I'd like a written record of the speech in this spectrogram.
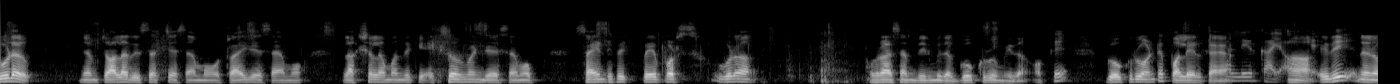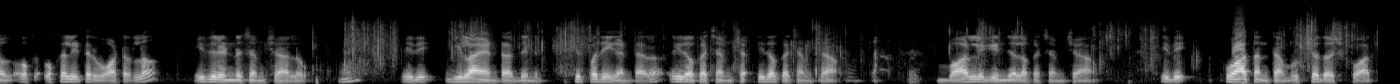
చూడరు. మేము చాలా రీసెర్చ్ చేసాము ట్రై చేసాము లక్షల మందికి ఎక్స్పెరిమెంట్ చేసాము సైంటిఫిక్ పేపర్స్ కూడా వ్రాసాం దీని మీద గోకురు మీద. ఓకే గోకురు అంటే పల్లేరుకాయ. ఇది నేను ఒక ఒక లీటర్ వాటర్లో ఇది రెండు చెంచాలు? ఇది గిలాయ్ అంటారు దీన్ని చిప్పదీగ అంటారు. ఇది ఒక చెంచా ఇది ఒక చెంచా. బార్లీ గింజలు ఒక చెంచా. ఇది క్వాత్ అంటాం వృక్షదోష క్వాత్.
